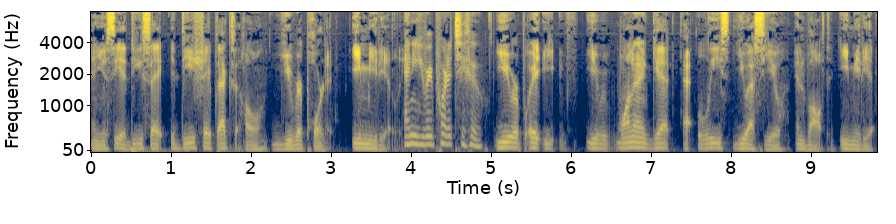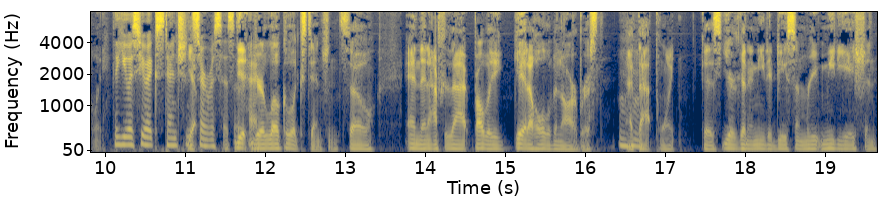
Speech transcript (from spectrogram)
and you see a D-shaped exit hole, you report it immediately. And you report it to who? You report. You, you want to get at least USU involved immediately. The USU Extension yep. Services. Okay. The, your local extension. So, and then after that, probably get a hold of an arborist mm-hmm. at that point because you're going to need to do some remediation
